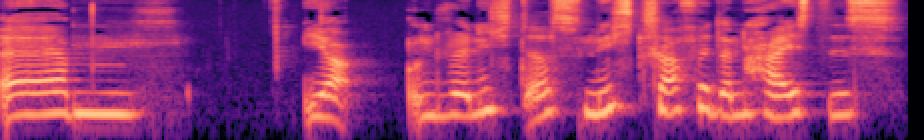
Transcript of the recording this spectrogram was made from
Ähm, ja, und wenn ich das nicht schaffe, dann heißt es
